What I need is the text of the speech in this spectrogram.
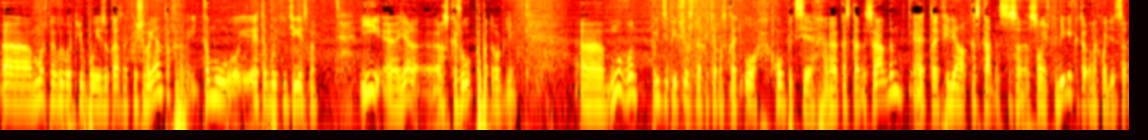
Можно выбрать любой из указанных выше вариантов, кому это будет интересно. И я расскажу поподробнее. Э, ну, вот, в принципе, все, что я хотел рассказать о комплексе Каскадас Равда. Это филиал Каскадас Солнечный берег, который находится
